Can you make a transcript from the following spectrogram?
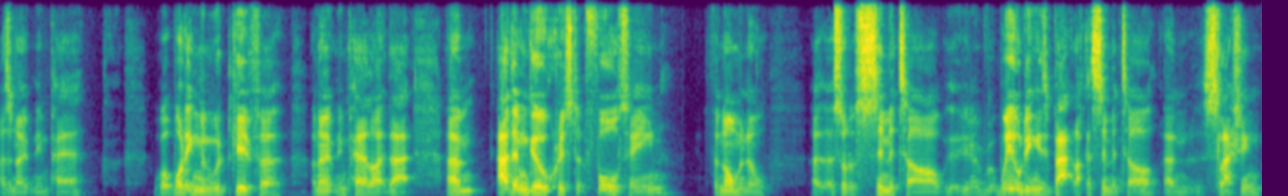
as an opening pair. What, what England would give for an opening pair like that. Um, Adam Gilchrist at 14, phenomenal. a sort of scimitar, you know, wielding his bat like a scimitar and slashing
